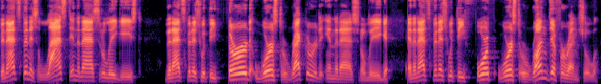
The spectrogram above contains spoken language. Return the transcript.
The Nats finished last in the National League East. The Nats finished with the third worst record in the National League, and the Nats finished with the fourth worst run differential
